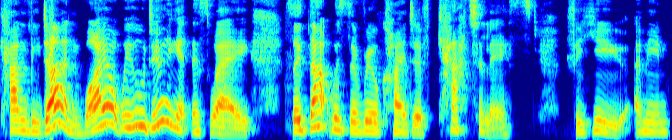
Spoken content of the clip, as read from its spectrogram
can be done. Why aren't we all doing it this way? So that was the real kind of catalyst for you. I mean,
